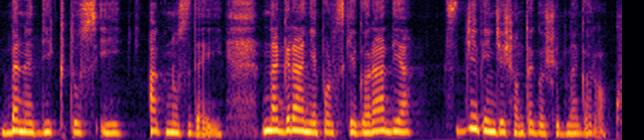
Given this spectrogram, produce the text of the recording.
Benedictus i Agnus Dei. Nagranie Polskiego Radia z 97 roku.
